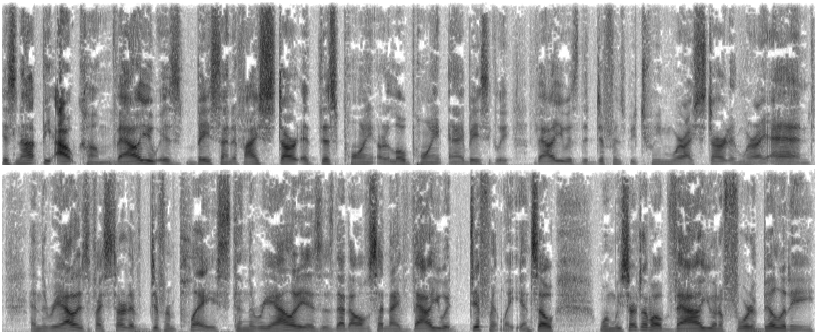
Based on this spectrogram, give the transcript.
is not the outcome. Value is based on if I start at this point or low point, and I basically value is the difference between where I start and where I end. And the reality is, if I start at a different place, then the reality is is that all of a sudden I value it differently. And so, when we start talking about value and affordability,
